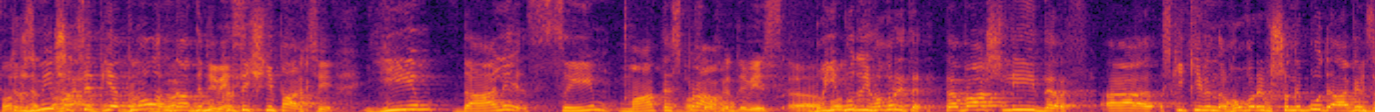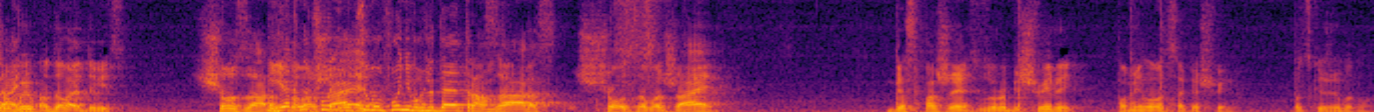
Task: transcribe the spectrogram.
Ти розумієш, що це п'ятно на демократичній партії. Їм далі з цим мати справу. Послухай, дивись, е, Бо їм от- будуть говорити, та ваш лідер, а, скільки він говорив, що не буде, а він зробив. давай, дивись. Що І зараз як на, фоні, заважає... на цьому фоні виглядає Трамп? Зараз що заважає госпоже Зурабішвілі помилувати Саакашвілі? От скажи, будь ласка.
